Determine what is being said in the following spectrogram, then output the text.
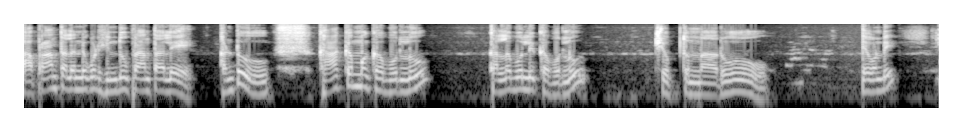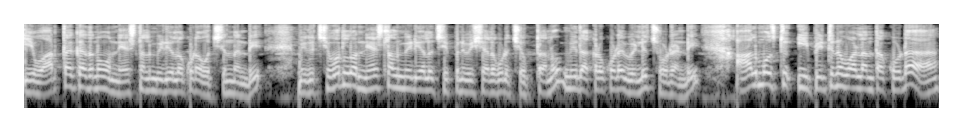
ఆ ప్రాంతాలన్నీ కూడా హిందూ ప్రాంతాలే అంటూ కాకమ్మ కబుర్లు కల్లబొల్లి కబుర్లు చెప్తున్నారు. ఏమండి? ఈ వార్తా కథనం నేషనల్ మీడియాలో కూడా వచ్చిందండి. మీకు చివరిలో నేషనల్ మీడియాలో చెప్పిన విషయాలు కూడా చెప్తాను. మీరు అక్కడ కూడా వెళ్ళి చూడండి. ఆల్మోస్ట్ ఈ పెట్టిన వాళ్ళంతా కూడా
